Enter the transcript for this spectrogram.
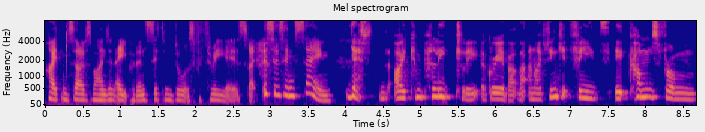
hide themselves behind an apron and sit indoors for three years like this is insane Yes, I completely agree about that, and I think it feeds. It comes from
